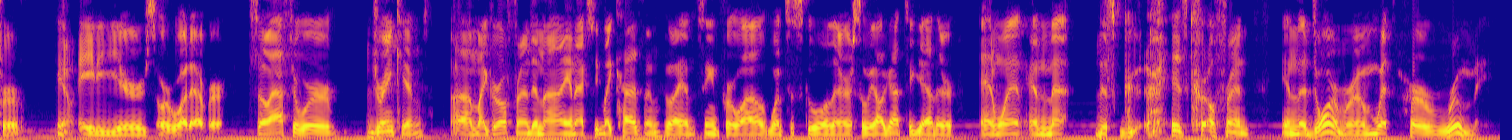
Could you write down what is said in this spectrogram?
for you know 80 years or whatever. So after we're drinking, uh, my girlfriend and I, and actually my cousin, who I hadn't seen for a while, went to school there. So we all got together and went and met this his girlfriend in the dorm room with her roommate.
